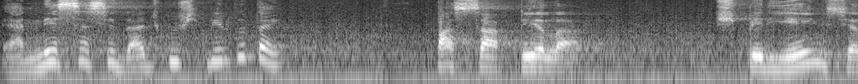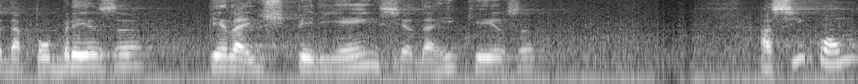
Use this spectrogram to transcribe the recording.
É a necessidade que o espírito tem. Passar pela experiência da pobreza, pela experiência da riqueza, Assim como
